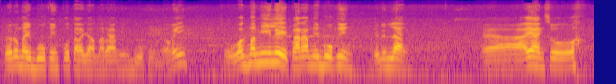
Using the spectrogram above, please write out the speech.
Pero may booking po talaga. Maraming booking. Okay? So, wag mamili para may booking. Ganun lang. Kaya, ayan. So,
